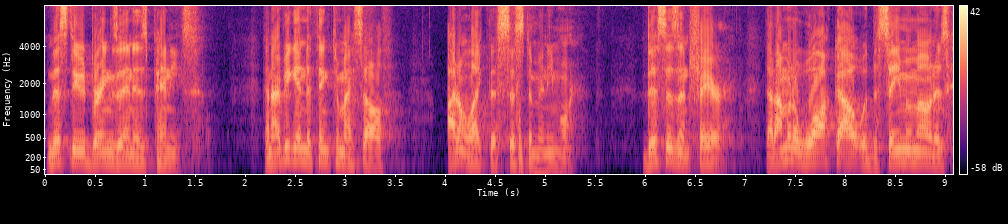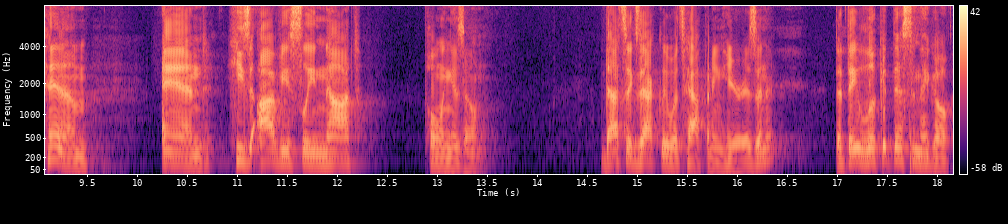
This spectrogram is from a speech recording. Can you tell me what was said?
and this dude brings in his pennies. And I begin to think to myself, I don't like this system anymore. This isn't fair. That I'm going to walk out with the same amount as him, and he's obviously not pulling his own. That's exactly what's happening here, isn't it? That they look at this and they go,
